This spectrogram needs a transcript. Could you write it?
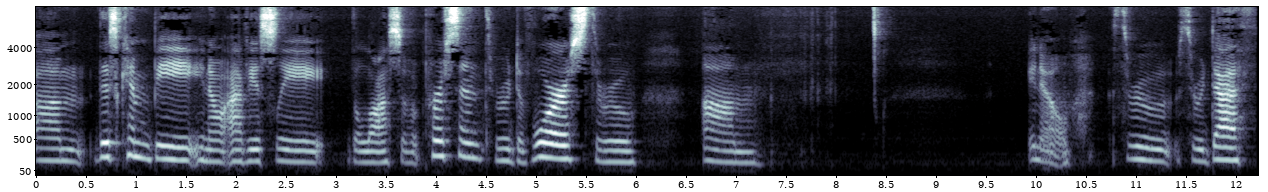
Um, this can be, you know, obviously the loss of a person through divorce, through, um, you know, through through death.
